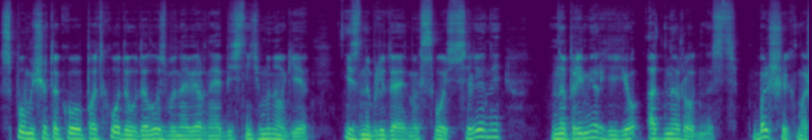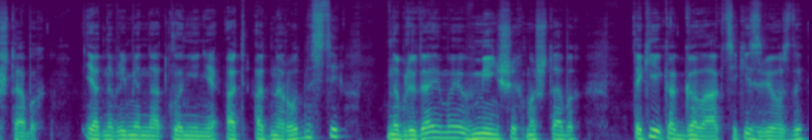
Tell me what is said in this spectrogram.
С помощью такого подхода удалось бы, наверное, объяснить многие из наблюдаемых свойств Вселенной – Например, ее однородность в больших масштабах и одновременно отклонение от однородности, наблюдаемые в меньших масштабах, такие как галактики, звезды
